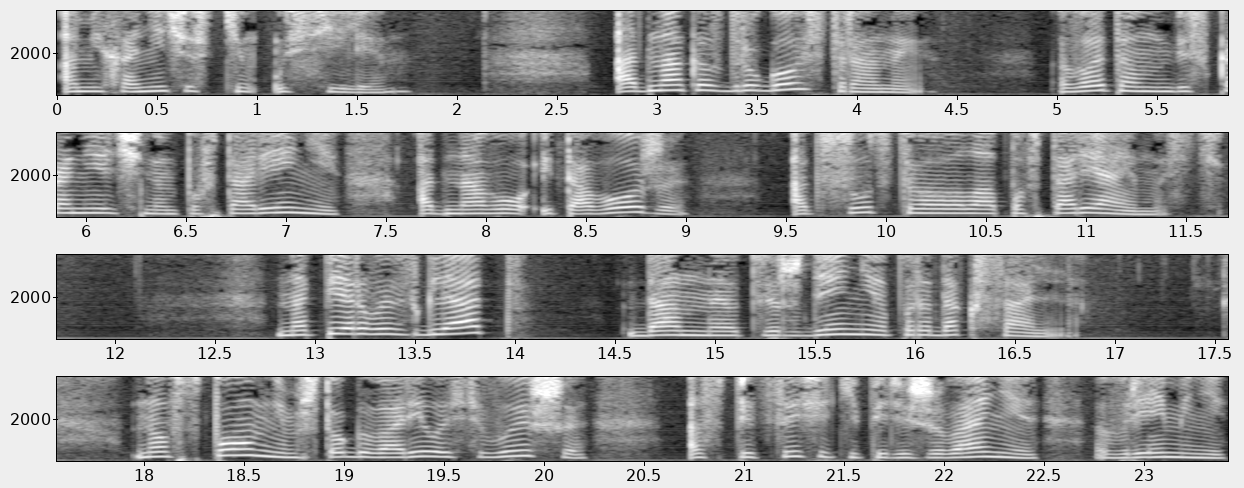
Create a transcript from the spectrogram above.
а механическим усилием. Однако, с другой стороны, в этом бесконечном повторении одного и того же отсутствовала повторяемость. На первый взгляд – Данное утверждение парадоксально. Но вспомним, что говорилось выше о специфике переживания времени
